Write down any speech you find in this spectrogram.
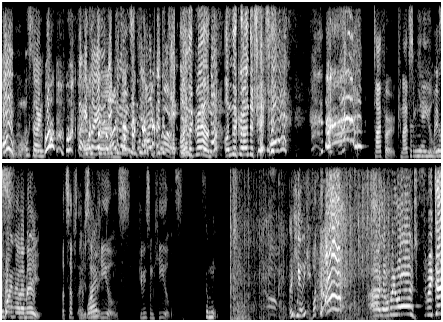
oh, it oh, wasn't. Oh, oh, oh, sorry. sorry, Oh, sorry, sorry, I'm I'm sorry, I'm detective, I'm I'm detective. On the ground! On the ground, detective! Typho, can I have some Yeah, you heals? Why you pointing that at me? Let's have, have some What? heals. Give me some heals. Some... Oh, you... What the? I gotta reload! We did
